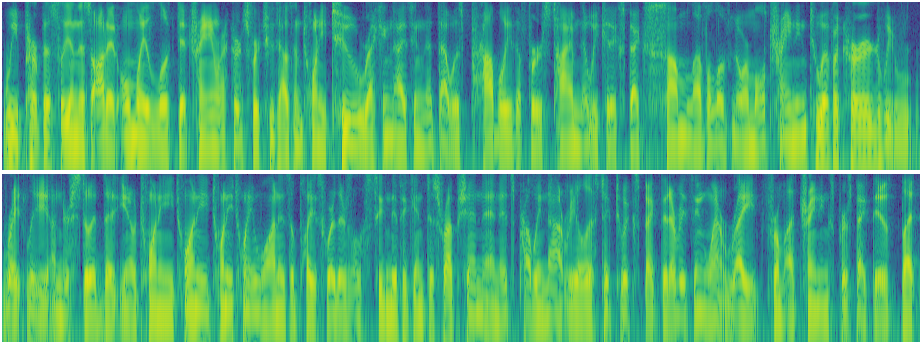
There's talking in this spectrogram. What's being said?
we purposely in this audit only looked at training records for 2022, recognizing that that was probably the first time that we could expect some level of normal training to have occurred. We rightly understood that you know 2020, 2021 is a place where there's a significant disruption, and it's probably not realistic to expect that everything went right from a trainings perspective. But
